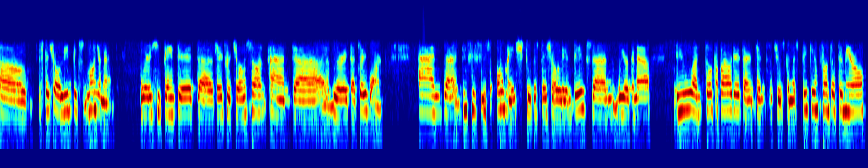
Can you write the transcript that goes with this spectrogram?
uh, Special Olympics monument where he painted uh, Johnson and uh, Loretta Claiborne. And uh, this is his homage to the Special Olympics, and we are going to view and talk about it, and going to speak in front of the mural.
